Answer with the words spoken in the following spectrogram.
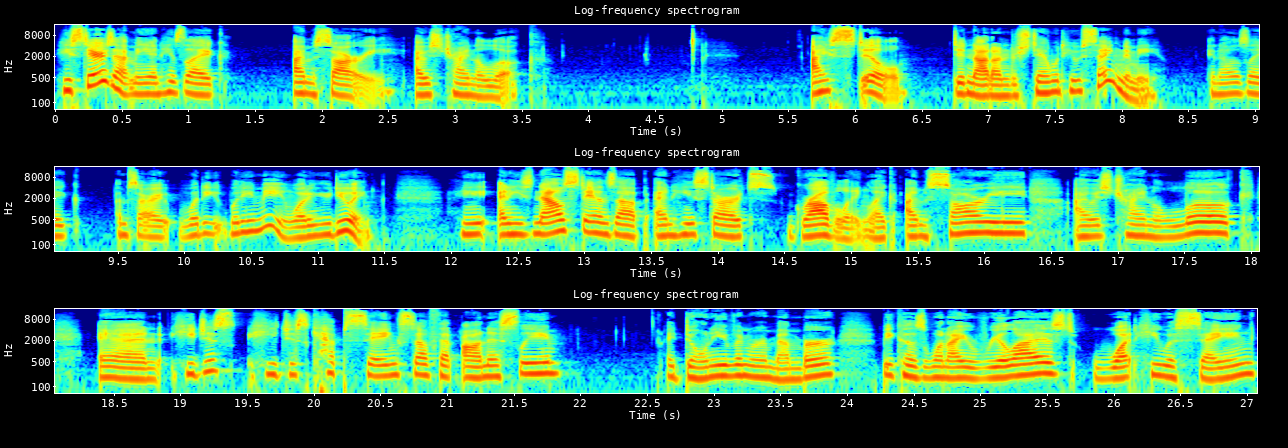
he stares at me and he's like, I'm sorry. I was trying to look. I still did not understand what he was saying to me. And I was like, I'm sorry, what do you what do you mean? What are you doing? He and he now stands up and he starts groveling like I'm sorry, I was trying to look and he just he just kept saying stuff that honestly I don't even remember because when I realized what he was saying,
